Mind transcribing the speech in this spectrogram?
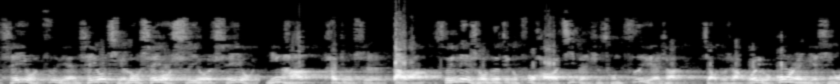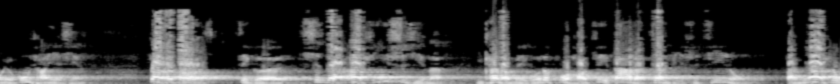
谁有资源，谁有铁路，谁有石油，谁有银行，他就是大王。所以那时候的这个富豪基本是从资源上角度上，我有工人也行，我有工厂也行。到了到了。这个现在二十一世纪呢，你看到美国的富豪最大的占比是金融，百分之二十五，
